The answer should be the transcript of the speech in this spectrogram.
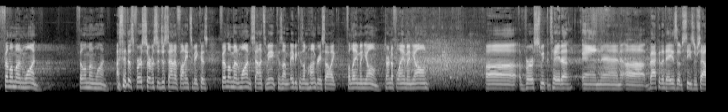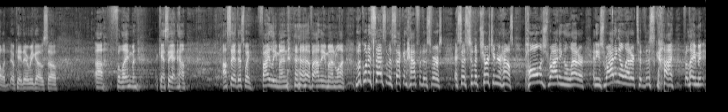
Philemon 1. Philemon 1. I said this first service, it just sounded funny to me because Philemon 1 sounded to me because I'm maybe because I'm hungry, so I like filet mignon. Turn to filet mignon uh, verse sweet potato, and then uh, back in the days of Caesar salad. Okay, there we go. So, uh, Philemon, I can't say it now. I'll say it this way Philemon, Philemon 1. Look what it says in the second half of this verse. It says, To the church in your house. Paul is writing a letter, and he's writing a letter to this guy, Philemon.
